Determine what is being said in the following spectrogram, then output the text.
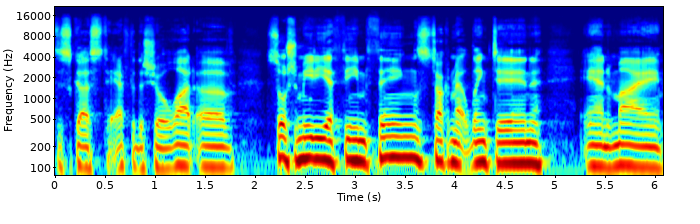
discussed after the show. A lot of social media themed things, talking about LinkedIn and my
